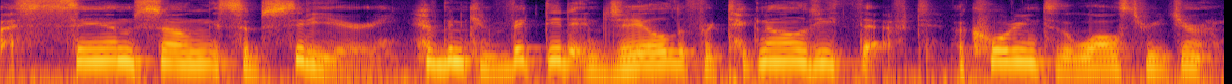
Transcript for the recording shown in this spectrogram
a Samsung subsidiary, have been convicted and jailed for technology theft, according to the Wall Street Journal.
